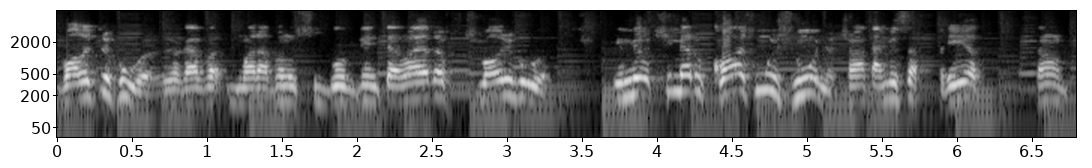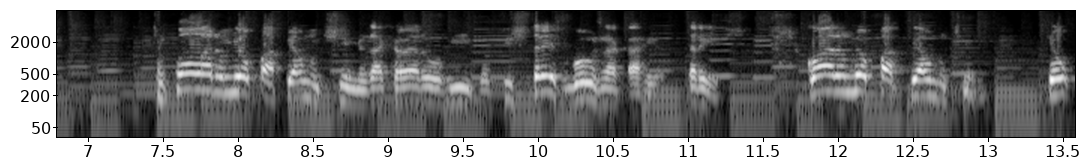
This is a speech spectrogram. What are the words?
bola de rua. Eu jogava, morava no subúrbio de Niterói, era futebol de rua. E o meu time era o Cosmo Júnior, tinha uma camisa preta. Então, qual era o meu papel no time, já que eu era horrível? Eu fiz três gols na carreira, três. Qual era o meu papel no time? Eu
